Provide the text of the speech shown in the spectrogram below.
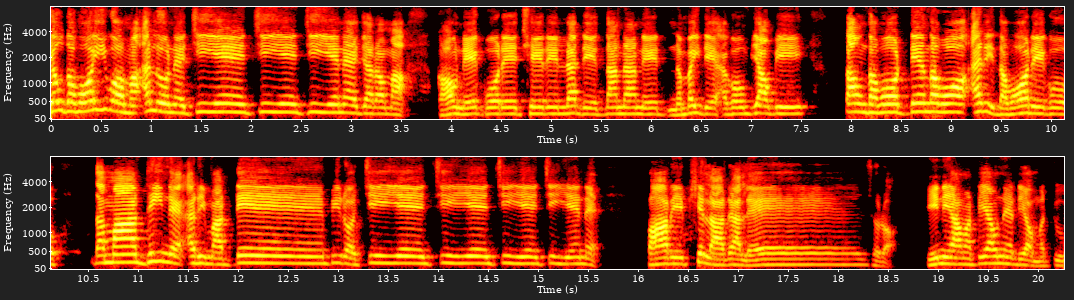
ရုပ်သဘောကြီးပေါ်မှာအဲ့လိုနဲ့ကြည်ရင်ကြည်ရင်ကြည်ရင်နဲ့ကြတော့မှခေါင်းတွေကိုယ်တွေခြေတွေလက်တွေတန်းတန်းတွေနမိတ်တွေအကုန်ပြောက်ပြီးတောင်သဘောတင်းသဘောအဲ့ဒီသဘောတွေကိုတမာဓိနဲ့အဲ့ဒီမှာတင်းပြီးတော့ကြည်ရင်ကြည်ရင်ကြည်ရင်ကြည်ရင်နဲ့ဘာတွေဖြစ်လာတတ်လဲဆိုတော့ဒီနေရာမှာတယောက်နဲ့တယောက်မတူ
